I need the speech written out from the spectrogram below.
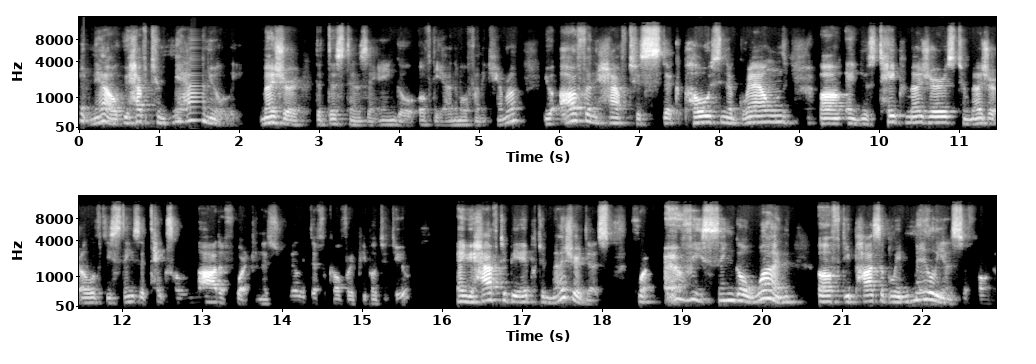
now you have to manually measure the distance and angle of the animal from the camera, you often have to stick posts in the ground um, and use tape measures to measure all of these things. It takes a lot of work and it's really difficult for people to do. And you have to be able to measure this for every single one of the possibly millions of photos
